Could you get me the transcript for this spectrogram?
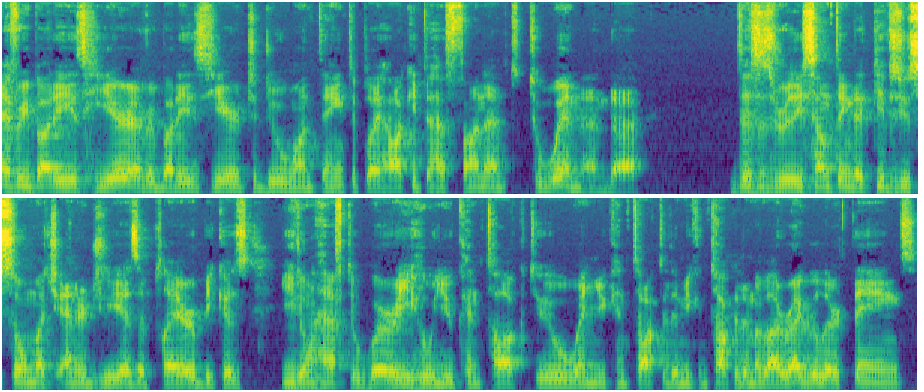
everybody is here. Everybody is here to do one thing: to play hockey, to have fun, and to win. And uh, this is really something that gives you so much energy as a player because you don't have to worry who you can talk to, when you can talk to them. You can talk to them about regular things.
